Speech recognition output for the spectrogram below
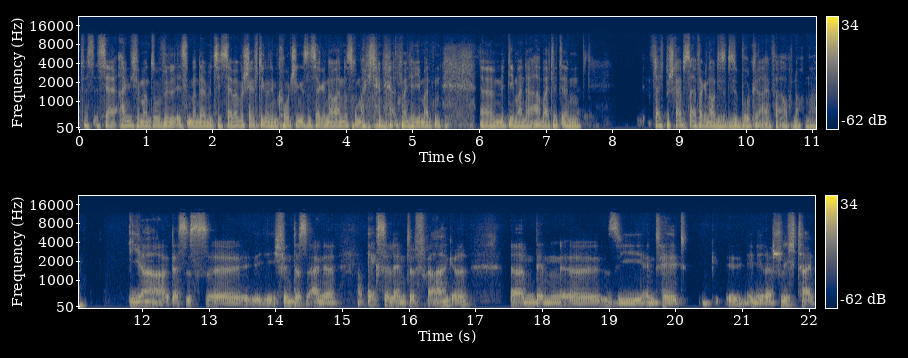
Das ist ja eigentlich, wenn man so will, ist man da mit sich selber beschäftigt und im Coaching ist es ja genau andersrum. Eigentlich dann hat man ja jemanden, äh, mit dem man da arbeitet. Ähm, vielleicht beschreibst du einfach genau diese, diese Brücke einfach auch nochmal. Ja, das ist, äh, ich finde das eine exzellente Frage, ähm, denn äh, sie enthält in ihrer Schlichtheit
